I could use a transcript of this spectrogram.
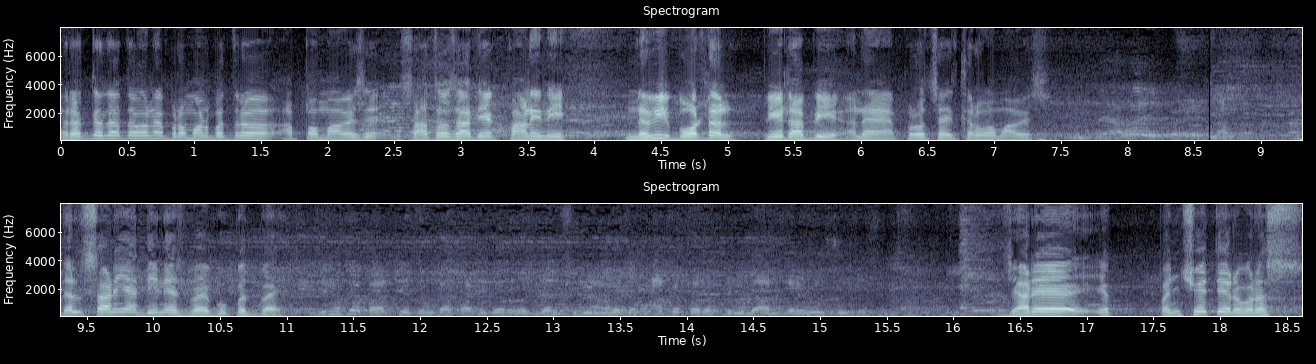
રક્તદાતાઓને પ્રમાણપત્ર આપવામાં આવે છે. સાથોસાથ એક પાણીની નવી બોટલ ભેટ આપી અને પ્રોત્સાહિત કરવામાં આવે છે. દલસાણિયા દિનેશભાઈ ભૂપતભાઈ. જ્યારે એક પંચોતેર વર્ષ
